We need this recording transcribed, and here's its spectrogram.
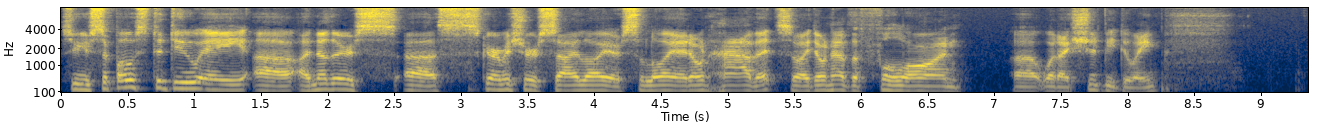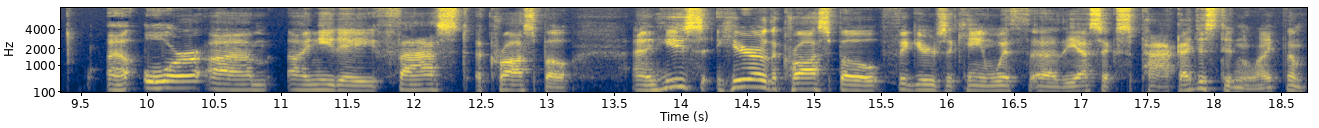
So you're supposed to do a uh, another uh, skirmisher Psiloi or Psiloi. I don't have it, so I don't have the full-on uh, what I should be doing. Uh, or um, I need a fast a crossbow. And he's here are the crossbow figures that came with uh, the Essex pack. I just didn't like them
